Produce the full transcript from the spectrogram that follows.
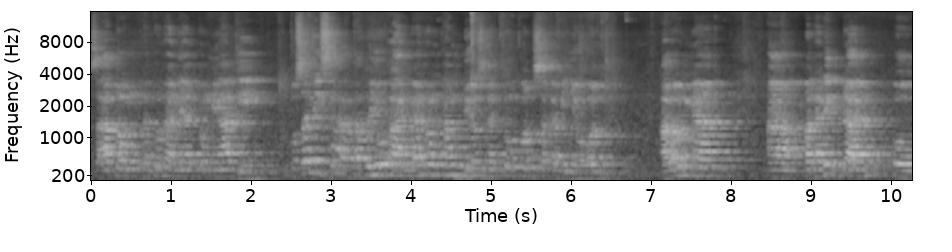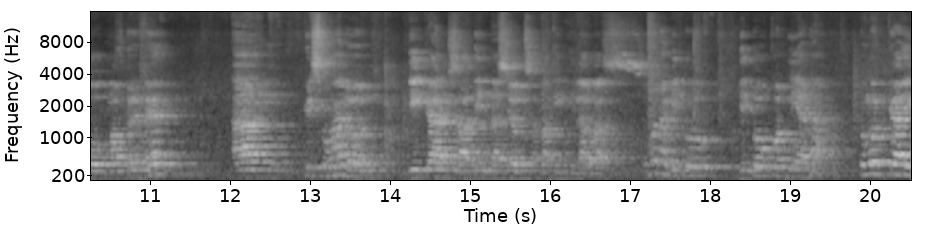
sa atong natunan ni atong miagi usa ni sa katuyuan nganong ang Dios nagtukod sa kaminyoon. Aron nga ah, panaligdan o ma-prevent ang Kristohanon gikan sa tentasyon sa pakikilawas. So mo gito gitukod niya na. Tungod kay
